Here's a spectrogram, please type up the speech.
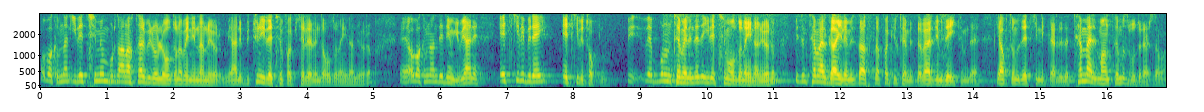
O bakımdan iletişimin burada anahtar bir rolü olduğuna ben inanıyorum. Yani bütün iletişim fakültelerinde olduğuna inanıyorum. E, o bakımdan dediğim gibi yani etkili birey, etkili toplum. Ve bunun temelinde de iletişim olduğuna inanıyorum. Bizim temel gayemiz de aslında fakültemizde, verdiğimiz eğitimde, yaptığımız etkinliklerde de temel mantığımız budur her zaman.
